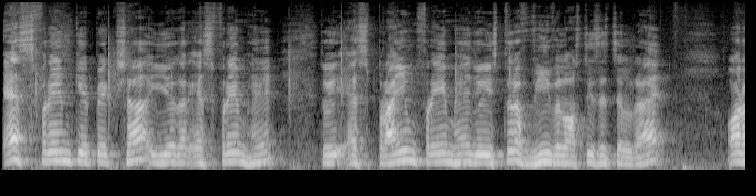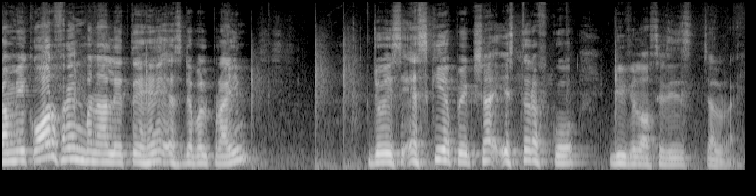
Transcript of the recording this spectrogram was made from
एस फ्रेम की अपेक्षा, ये अगर एस फ्रेम है तो ये एस प्राइम फ्रेम है, जो इस तरफ़ वी वेलोसिटी से चल रहा है। और हम एक और फ्रेम बना लेते हैं एस डबल प्राइम जो इस एस की अपेक्षा इस तरफ़ को वी वेलोसिटी से चल रहा है।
